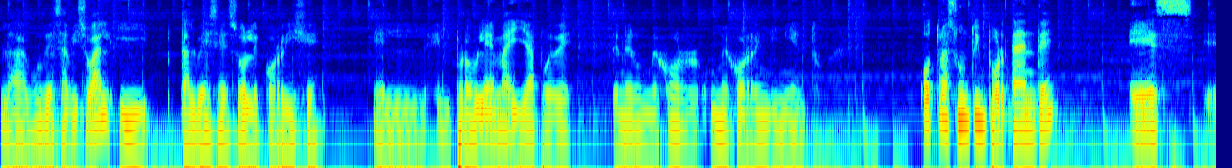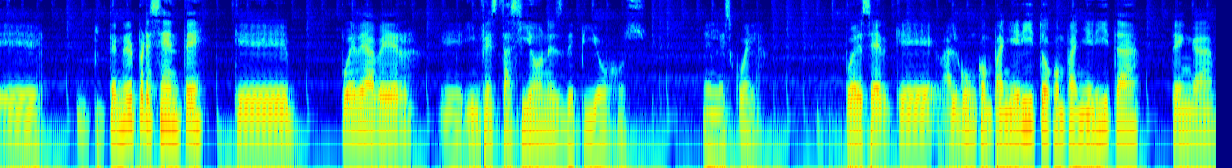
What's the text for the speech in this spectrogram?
la agudeza visual y tal vez eso le corrige el, problema y ya puede tener un mejor, un mejor rendimiento. Otro asunto importante es eh, tener presente que puede haber eh, infestaciones de piojos en la escuela. Puede ser que algún compañerito compañerita tenga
